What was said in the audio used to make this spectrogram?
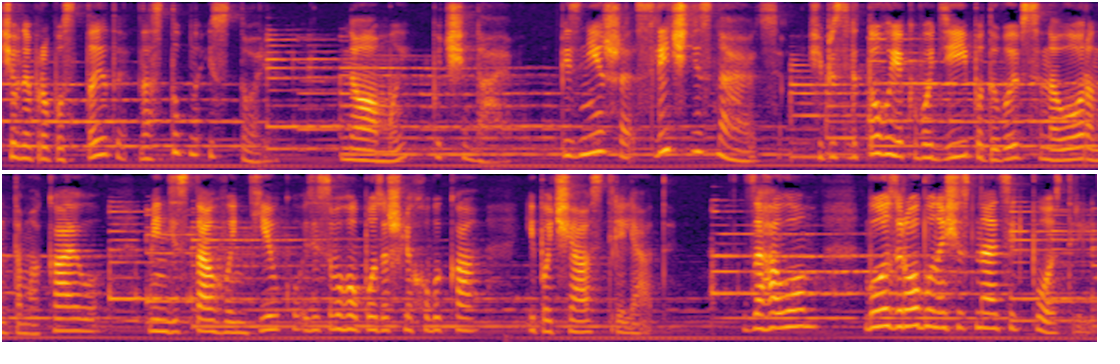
щоб не пропустити наступну історію. Ну а ми починаємо. Пізніше слідчі дізнаються, що після того, як водій подивився на Лорен та Макайло, він дістав гвинтівку зі свого позашляховика і почав стріляти. Загалом було зроблено 16 пострілів,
